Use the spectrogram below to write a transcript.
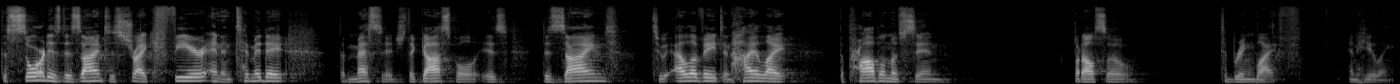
The sword is designed to strike fear and intimidate. The message, the gospel, is designed to elevate and highlight the problem of sin, but also to bring life and healing.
